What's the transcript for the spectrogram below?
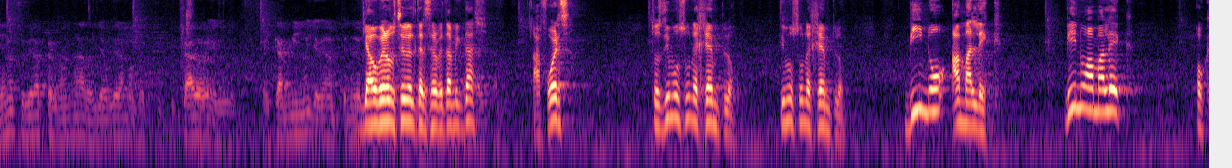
Ya nos hubiera perdonado, ya hubiéramos ya hubiéramos tenido... El tercer Betamigdash, a fuerza. Entonces dimos un ejemplo, dimos un ejemplo. Vino Amalek, vino Amalek, ¿ok?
